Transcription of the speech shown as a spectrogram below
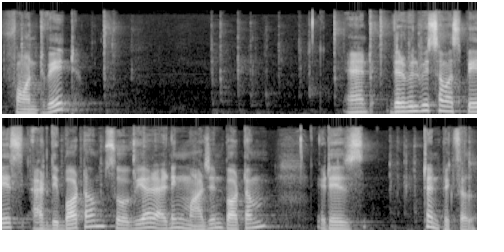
font weight. And there will be some space at the bottom. So we are adding margin bottom. It is 10 pixel.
